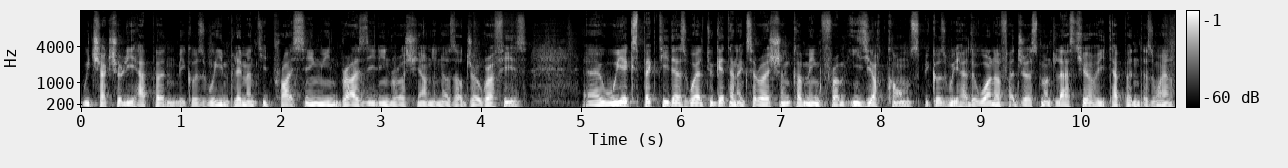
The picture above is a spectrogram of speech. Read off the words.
which actually happened because we implemented pricing in Brazil, in Russia, and in other geographies. We expected as well to get an acceleration coming from easier comps because we had a one-off adjustment last year. It happened as well.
